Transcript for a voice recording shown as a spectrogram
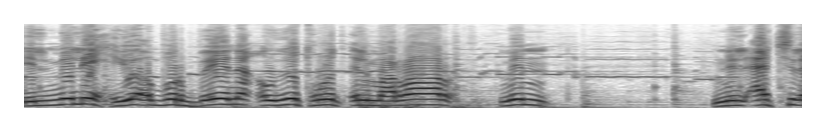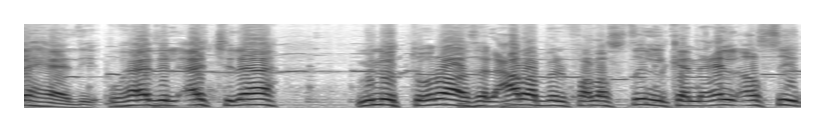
الملح يعبر بينه ويطرد المرار من من الأكلة هذه. وهذه الأكلة من التراث العربي الفلسطيني الكنعاني الأصيل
